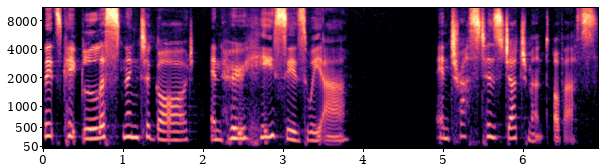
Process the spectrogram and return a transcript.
let's keep listening to God and who He says we are and trust His judgment of us.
